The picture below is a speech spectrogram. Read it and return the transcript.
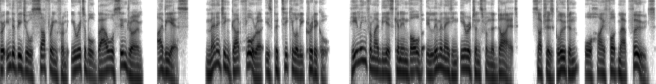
For individuals suffering from irritable bowel syndrome, IBS, managing gut flora is particularly critical. Healing from IBS can involve eliminating irritants from the diet, such as gluten or high FODMAP foods,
